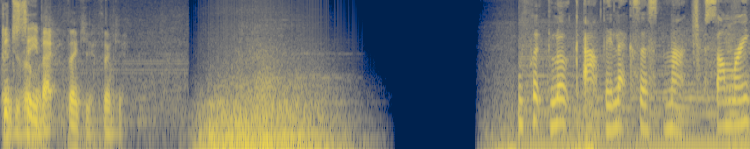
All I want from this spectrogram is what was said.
Thank Good to you see you much. back. Thank you. Thank you. A quick look at the Lexus match summary.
